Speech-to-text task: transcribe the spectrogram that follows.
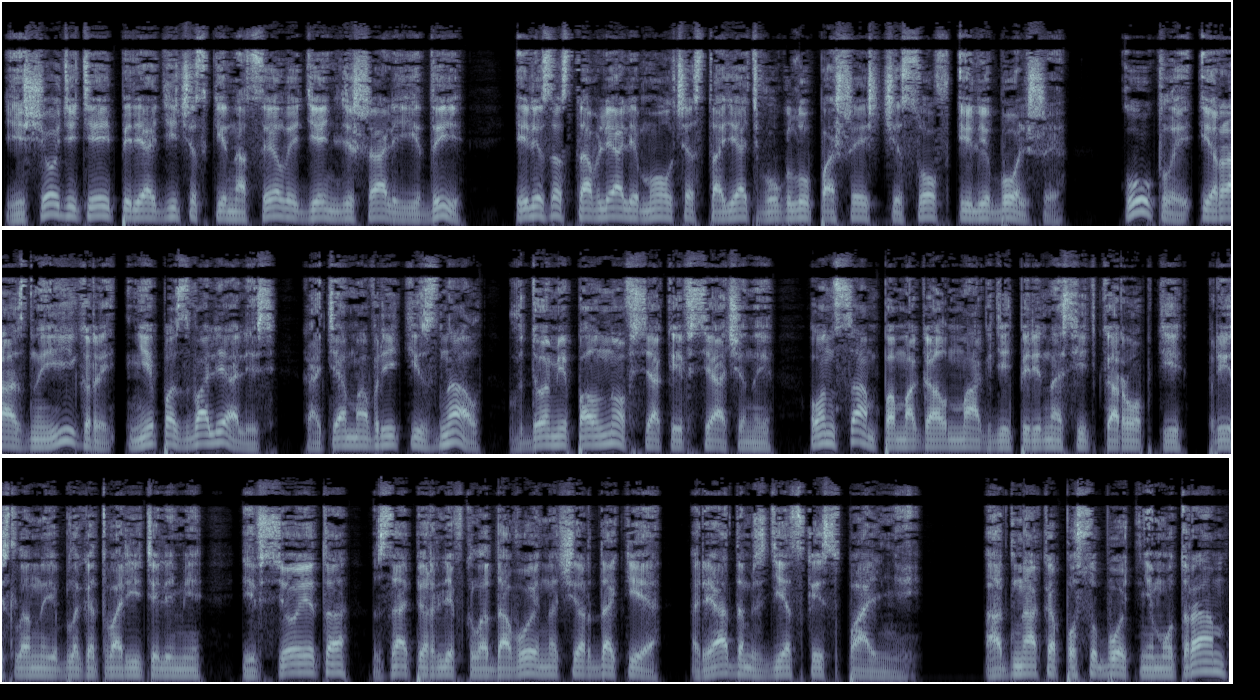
Еще детей периодически на целый день лишали еды или заставляли молча стоять в углу по шесть часов или больше. Куклы и разные игры не позволялись, хотя Маврикий знал, в доме полно всякой всячины. Он сам помогал Магде переносить коробки, присланные благотворителями, и все это заперли в кладовой на чердаке, рядом с детской спальней. Однако по субботним утрам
